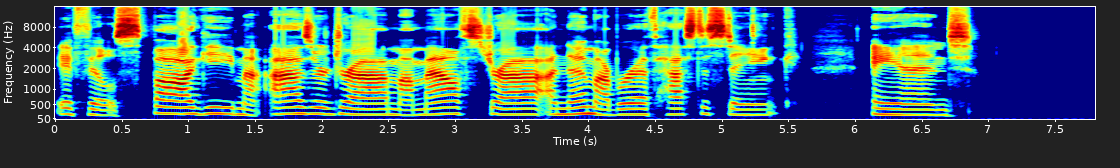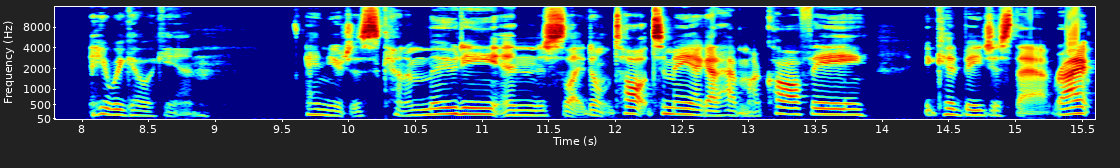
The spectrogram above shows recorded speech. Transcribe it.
It feels foggy. My eyes are dry. My mouth's dry. I know my breath has to stink. And here we go again. and you're just kind of moody and just like, don't talk to me. I got to have my coffee. It could be just that, right?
